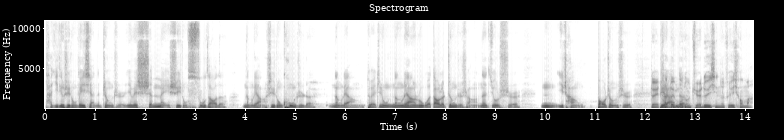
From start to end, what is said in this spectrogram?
它一定是一种危险的政治，因为审美是一种塑造的能量，是一种控制的能量。对这种能量，如果到了政治上，那就是嗯一场暴政是对他对某种绝对性的追求嘛，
